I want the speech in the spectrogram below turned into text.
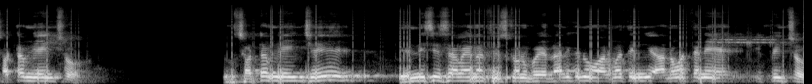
చట్టం చేయించు. నువ్వు చట్టం చేయించి ఎన్ని సీసాలైనా తీసుకొని పోయేదానికి నువ్వు అనుమతిని అనుమతిని ఇప్పించు.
